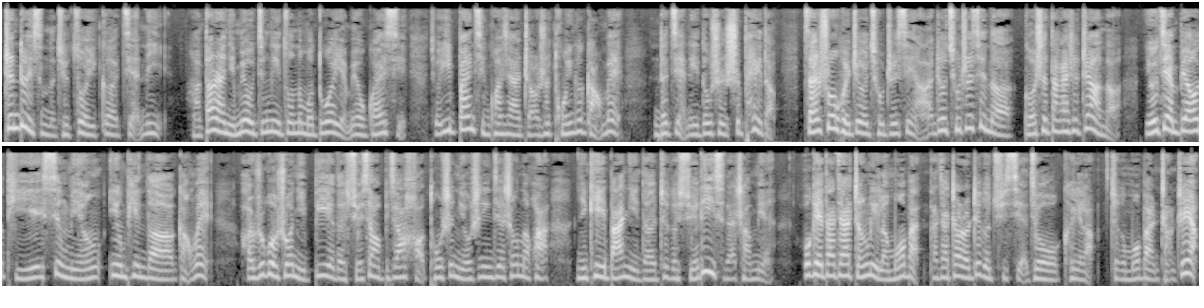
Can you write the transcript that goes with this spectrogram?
针对性的去做一个简历。啊，当然你没有精力做那么多也没有关系，就一般情况下，只要是同一个岗位，你的简历都是适配的。咱说回这个求职信啊，这个求职信的格式大概是这样的：邮件标题、姓名、应聘的岗位啊。如果说你毕业的学校比较好，同时你又是应届生的话，你可以把你的这个学历写在上面。我给大家整理了模板，大家照着这个去写就可以了。这个模板长这样。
